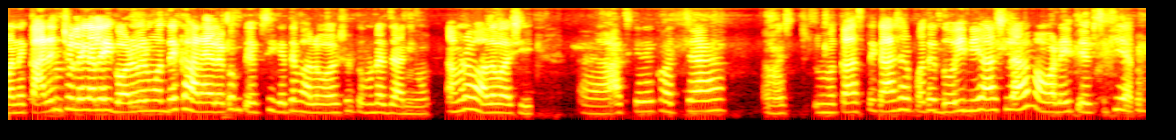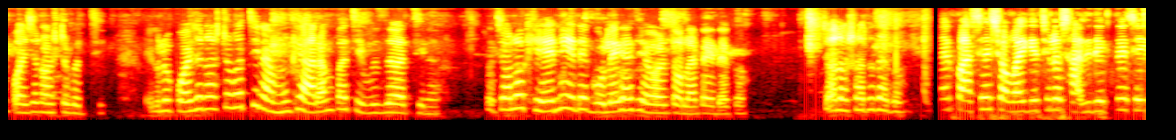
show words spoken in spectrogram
মানে কারেন্ট চলে গেলে এই গরমের মধ্যে কারা এরকম পেপসি খেতে ভালোবাসো তোমরা জানিও। আমরা ভালোবাসি। আজকের খরচা কাজ থেকে আসার পথে দই নিয়ে আসলাম, আবার এই পেপসি খেয়ে এখন পয়সা নষ্ট করছি। এগুলো পয়সা নষ্ট করছি না, মুখে আরাম পাচ্ছি, বুঝতে পারছি না। তো চলো খেয়ে নি এটা গলে গেছে ওর তলাটাই দেখো। চলো, সাথে থাকো। এর পাশে সবাই গেছিল শাড়ি দেখতে, সেই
